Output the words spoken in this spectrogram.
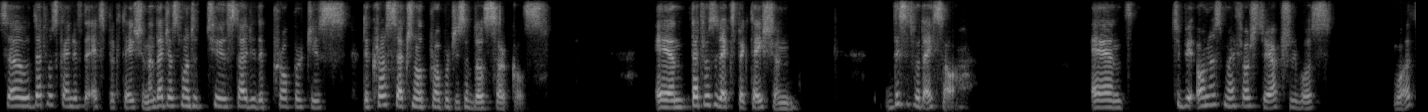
So that was kind of the expectation. And I just wanted to study the properties, the cross-sectional properties of those circles. And that was the expectation. This is what I saw. And to be honest, my first reaction was, what?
